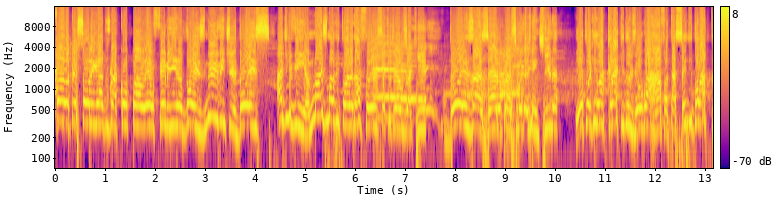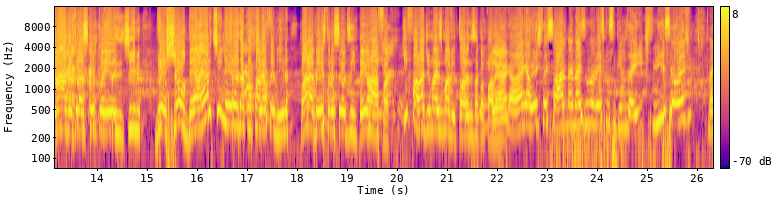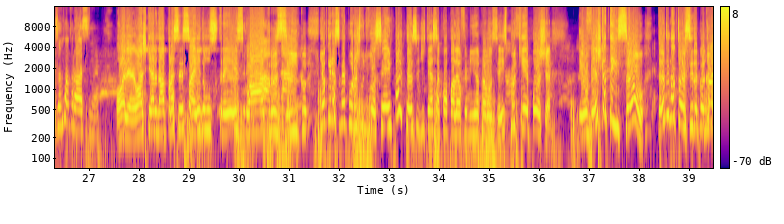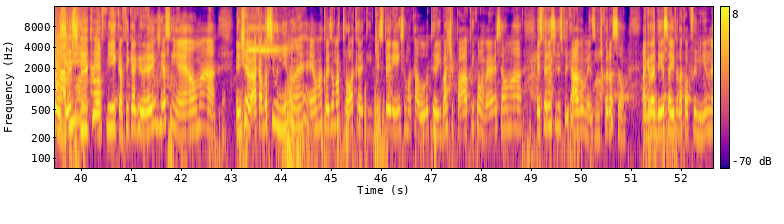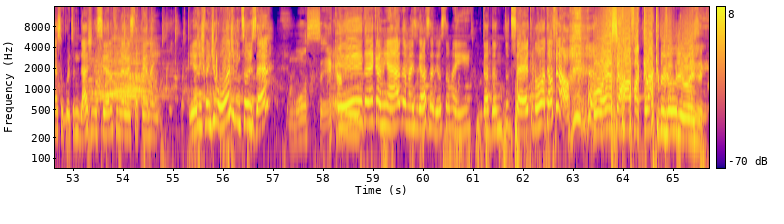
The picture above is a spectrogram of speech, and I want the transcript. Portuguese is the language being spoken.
Fala pessoal ligados na Copa Léo Feminina 2022. Adivinha, mais uma vitória da França que tivemos aqui. 2 a 0 para cima da Argentina. Eu tô aqui com a craque do jogo, a Rafa, tá sendo idolatrada pelas companheiras de time. Deixou dela, é artilheira da Copa Léo Feminina. Parabéns pelo seu desempenho, Rafa. Obrigada. Que falar de mais uma vitória nessa Copa Léo. Olha, hoje foi suave, mas mais uma vez conseguimos aí. Difícil hoje, mas vamos pra próxima. Olha, eu acho que era dar pra ser saído uns 3, 4, Dava, 5. E eu queria saber por último de você a importância de ter essa Copa Léo feminina pra vocês, porque, poxa, eu vejo que a tensão, tanto na torcida quanto de vocês, Aqui, fica. é, fica, fica grande e assim, é uma. A gente acaba se unindo, né? É uma coisa, uma troca de experiência uma com a outra, e bate-papo e conversa, é uma experiência inexplicável mesmo, de coração. Agradeço aí pela Copa Feminina, né? Essa oportunidade nesse ano, primeira vez que tá tendo aí. E a gente vem de longe, vem de São José. Nossa, é E caminho. tá em caminhada, mas graças a Deus estamos aí. Tá dando tudo certo. Vamos até o final. Bom, essa é a Rafa, craque do jogo de hoje.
